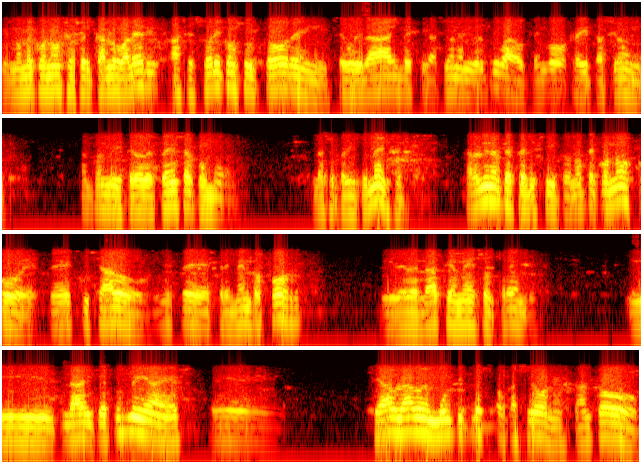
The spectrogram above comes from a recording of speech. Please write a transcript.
que no me conoce, soy Carlos Valerio, asesor y consultor en seguridad e investigación a nivel privado. Tengo acreditación tanto en el Ministerio de Defensa como en la superintendencia. Carolina, te felicito. No te conozco, te he escuchado en este tremendo foro y de verdad que me sorprende. Y la inquietud mía es, eh, se ha hablado en múltiples ocasiones, tanto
